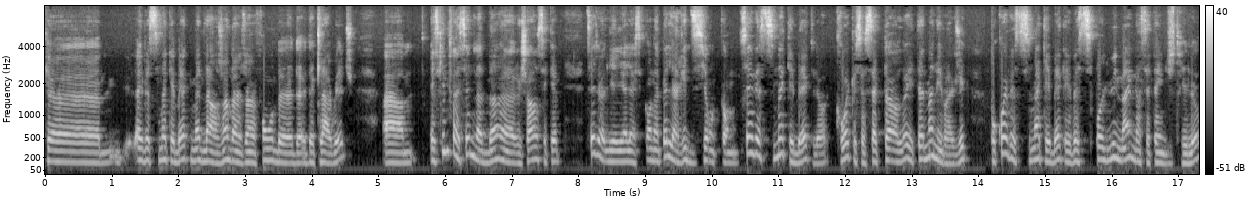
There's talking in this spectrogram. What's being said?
que l'Investissement Québec met de l'argent dans un fonds de, de, de Claridge. Euh, et ce qui me fascine là-dedans, euh, Richard, c'est que tu sais, il y a ce qu'on appelle la reddition de compte. Si Investissement Québec là, croit que ce secteur-là est tellement névralgique, pourquoi Investissement Québec n'investit pas lui-même dans cette industrie-là,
